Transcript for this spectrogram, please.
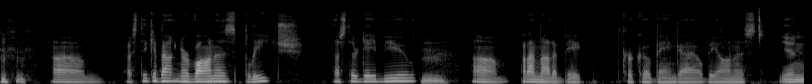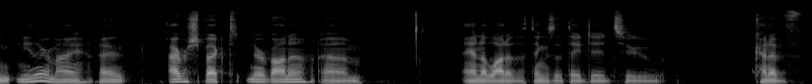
um, I was thinking about Nirvana's Bleach. That's their debut. Hmm. Um, but I'm not a big Kurt Cobain guy. I'll be honest. Yeah, n- neither am I. I I respect Nirvana, um, and a lot of the things that they did to kind of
